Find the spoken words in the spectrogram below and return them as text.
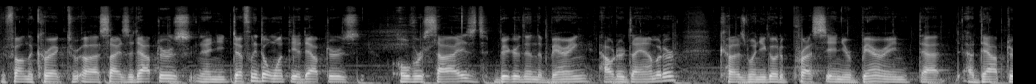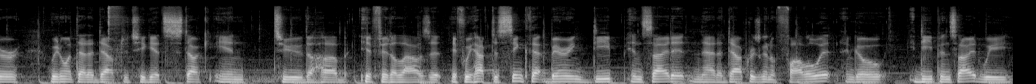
We found the correct uh, size adapters and you definitely don't want the adapters oversized, bigger than the bearing outer diameter, because when you go to press in your bearing, that adapter, we don't want that adapter to get stuck into the hub if it allows it. If we have to sink that bearing deep inside it and that adapter is gonna follow it and go deep inside, we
